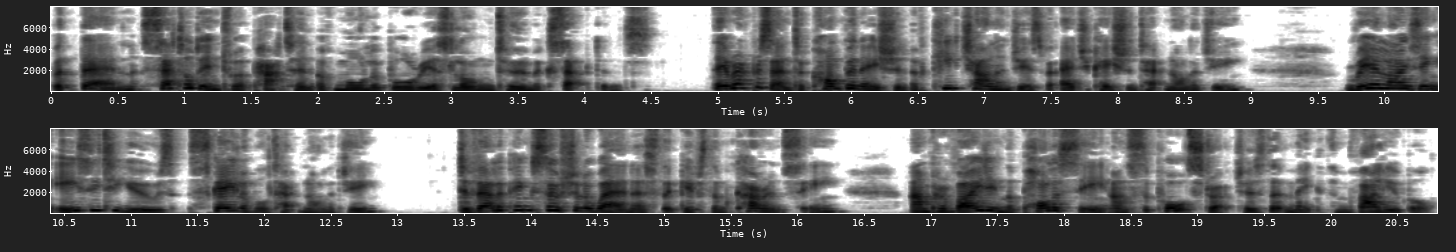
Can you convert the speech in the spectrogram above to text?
but then settled into a pattern of more laborious long-term acceptance. They represent a combination of key challenges for education technology, realizing easy to use, scalable technology, developing social awareness that gives them currency, and providing the policy and support structures that make them valuable.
